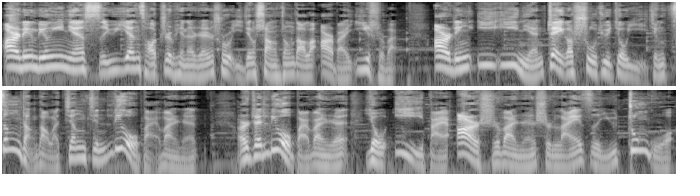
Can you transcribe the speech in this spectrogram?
二零零一年死于烟草制品的人数已经上升到了二百一十万，二零一一年这个数据就已经增长到了将近六百万人，而这六百万人有一百二十万人是来自于中国。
